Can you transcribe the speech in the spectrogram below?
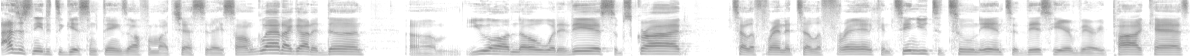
I just needed to get some things off of my chest today. So I'm glad I got it done. Um, you all know what it is. Subscribe, tell a friend to tell a friend. Continue to tune in to this here very podcast.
